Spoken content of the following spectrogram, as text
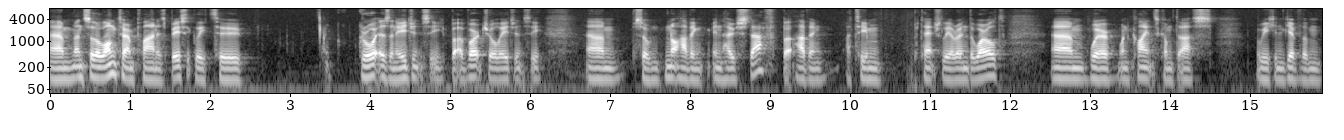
Um, and so the long term plan is basically to grow it as an agency, but a virtual agency. Um, so not having in house staff, but having a team potentially around the world um, where when clients come to us, we can give them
